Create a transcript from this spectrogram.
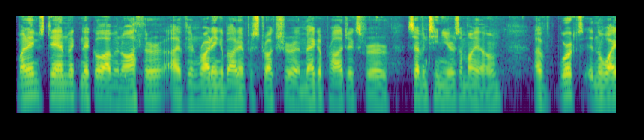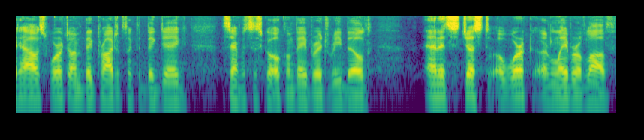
My name's Dan McNichol. I'm an author. I've been writing about infrastructure and mega projects for 17 years on my own. I've worked in the White House, worked on big projects like the Big Dig, San Francisco Oakland Bay Bridge rebuild, and it's just a work and labor of love.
